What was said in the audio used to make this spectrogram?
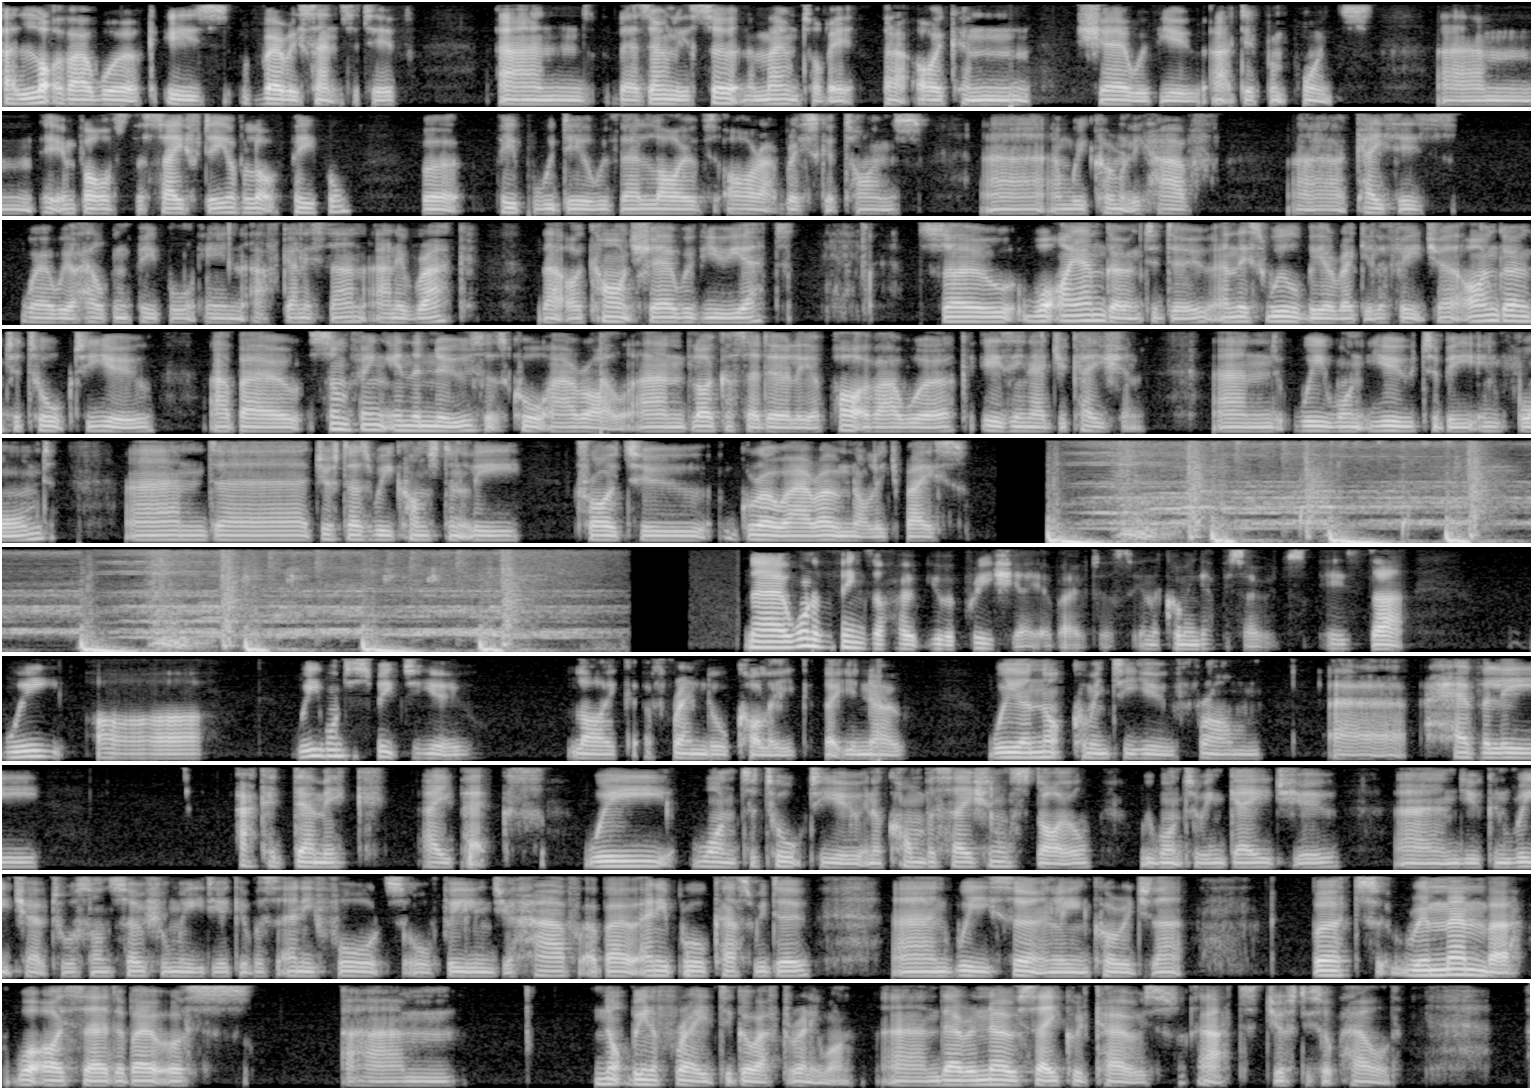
a lot of our work is very sensitive, and there's only a certain amount of it that I can share with you at different points. Um, it involves the safety of a lot of people, but people we deal with, their lives are at risk at times. Uh, and we currently have uh, cases where we are helping people in Afghanistan and Iraq that I can't share with you yet. So, what I am going to do, and this will be a regular feature, I'm going to talk to you about something in the news that's caught our eye. And like I said earlier, part of our work is in education, and we want you to be informed and uh, just as we constantly try to grow our own knowledge base. Now, one of the things I hope you appreciate about us in the coming episodes is that we are we want to speak to you like a friend or colleague that you know. We are not coming to you from a heavily academic apex. We want to talk to you in a conversational style. We want to engage you, and you can reach out to us on social media, give us any thoughts or feelings you have about any broadcast we do, and we certainly encourage that. But remember what I said about us um, not being afraid to go after anyone, and there are no sacred cows at Justice Upheld.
